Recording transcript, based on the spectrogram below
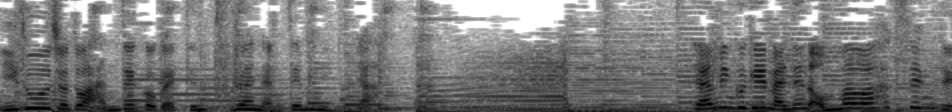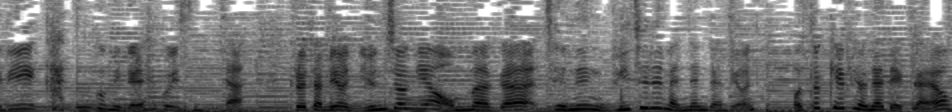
이도저도 안 될 것 같은 불안함 때문입니다. 대한민국의 많은 엄마와 학생들이 같은 고민을 하고 있습니다. 그렇다면 윤정이와 엄마가 재능 위즈를 만난다면 어떻게 변화될까요?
